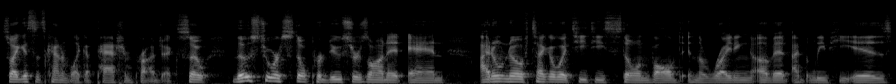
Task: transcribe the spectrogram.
So I guess it's kind of like a passion project. So those two are still producers on it, and I don't know if Taika Waititi's still involved in the writing of it. I believe he is,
